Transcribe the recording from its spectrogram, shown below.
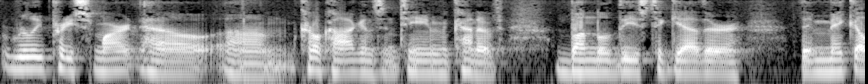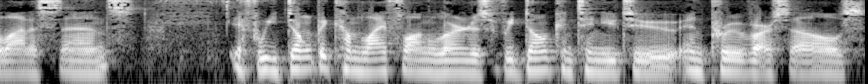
really pretty smart how um, Colonel Coggins and team kind of bundled these together. They make a lot of sense. If we don't become lifelong learners, if we don't continue to improve ourselves,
